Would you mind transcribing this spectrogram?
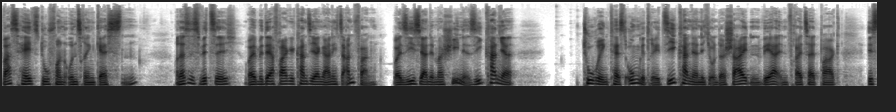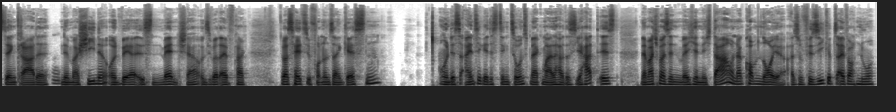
Was hältst du von unseren Gästen? Und das ist witzig, weil mit der Frage kann sie ja gar nichts anfangen, weil sie ist ja eine Maschine. Sie kann ja Turing-Test umgedreht. Sie kann ja nicht unterscheiden, wer im Freizeitpark ist denn gerade eine Maschine und wer ist ein Mensch. Ja? Und sie wird einfach gefragt, was hältst du von unseren Gästen? Und das einzige Distinktionsmerkmal, das sie hat, ist, na, manchmal sind welche nicht da und dann kommen neue. Also für sie gibt es einfach nur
